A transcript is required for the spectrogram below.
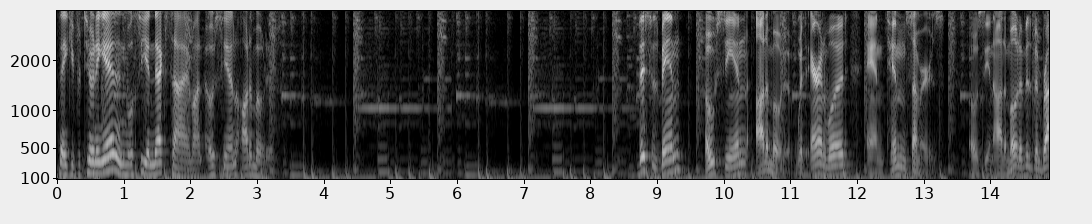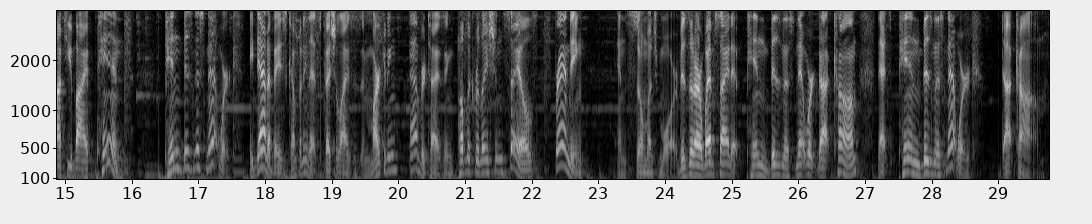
Thank you for tuning in, and we'll see you next time on OCN Automotive. This has been OCN Automotive with Aaron Wood and Tim Summers. OCN Automotive has been brought to you by PIN, PIN Business Network, a database company that specializes in marketing, advertising, public relations, sales, branding, and so much more. Visit our website at pinbusinessnetwork.com. That's pinbusinessnetwork.com.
